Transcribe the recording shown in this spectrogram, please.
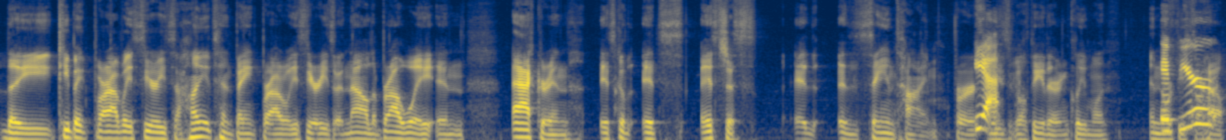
the KeyBank Broadway series, the Huntington Bank Broadway series, and now the Broadway in Akron. It's it's it's just an insane time for Yeah. musical theater in Cleveland. In If you're- Ohio.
